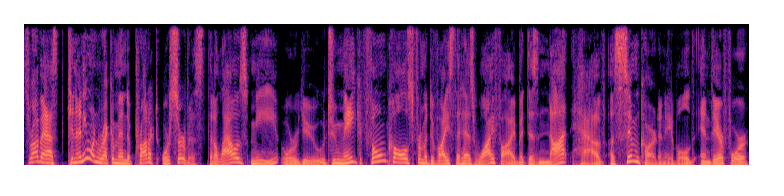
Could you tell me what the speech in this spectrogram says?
So Rob asked, can anyone recommend a product or service that allows me or you to make phone calls from a device that has Wi-Fi but does not have a SIM card enabled and therefore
